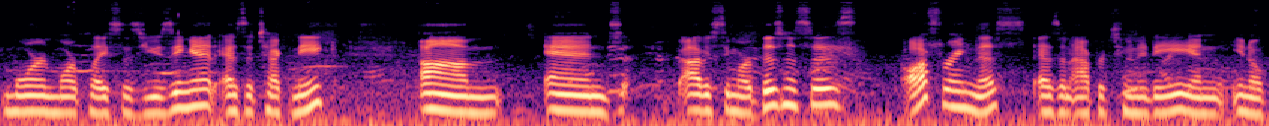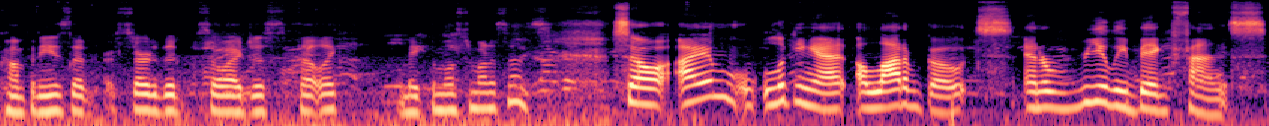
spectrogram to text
more and more places using it as a technique, um, and obviously more businesses offering this as an opportunity and you know companies that started it so i just felt like make the most amount of sense. So i am looking at a lot of goats and a really big fence.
